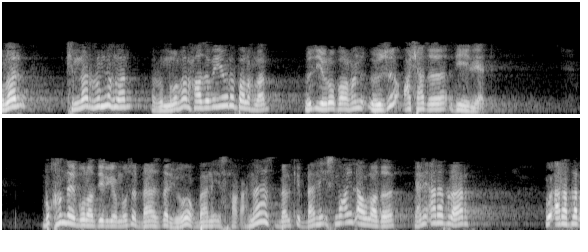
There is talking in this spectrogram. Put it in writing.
ular kimlar? Rumliklar. Rumliklar hozirgi yevropaliklar o'zi yevropaliklarni o'zi ochadi deyilyapti. Bu qanday bo'ladi deydigan bo'lsa ba'zilar yo'q bani ishoq emas balki bani ismoil avlodi ya'ni arablar. Bu arablar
